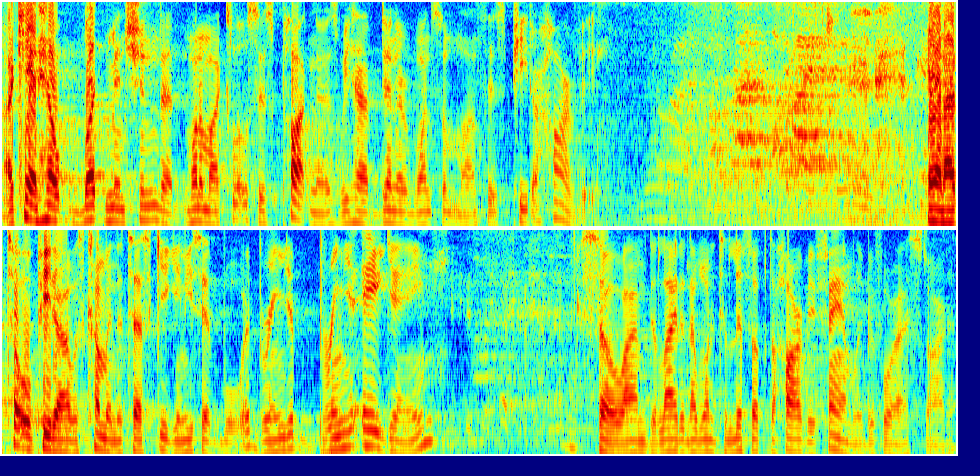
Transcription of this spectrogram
I can't help but mention that one of my closest partners, we have dinner once a month, is Peter Harvey. And I told Peter I was coming to Tuskegee, and he said, Boy, bring your, bring your A game. So I'm delighted. I wanted to lift up the Harvey family before I started.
